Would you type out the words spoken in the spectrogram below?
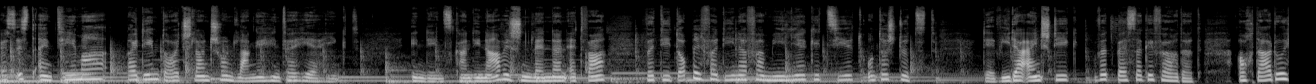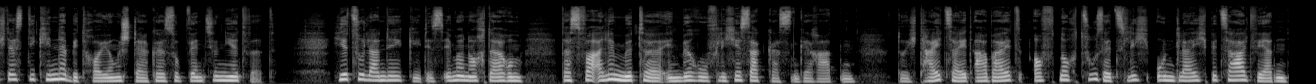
Es ist ein Thema, bei dem Deutschland schon lange hinterherhinkt. In den skandinavischen Ländern etwa wird die Doppelverdienerfamilie gezielt unterstützt. Der Wiedereinstieg wird besser gefördert, auch dadurch, dass die Kinderbetreuung stärker subventioniert wird. Hierzulande geht es immer noch darum, dass vor allem Mütter in berufliche Sackgassen geraten, durch Teilzeitarbeit oft noch zusätzlich ungleich bezahlt werden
